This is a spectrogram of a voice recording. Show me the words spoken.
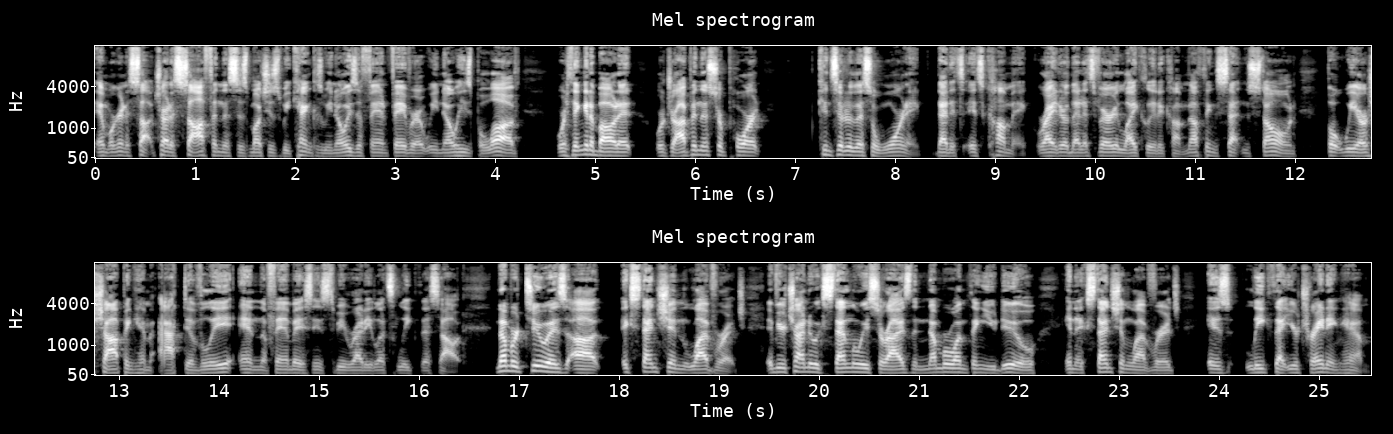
And we're going to so- try to soften this as much as we can because we know he's a fan favorite. We know he's beloved. We're thinking about it. We're dropping this report. Consider this a warning that it's it's coming, right? Or that it's very likely to come. Nothing's set in stone, but we are shopping him actively, and the fan base needs to be ready. Let's leak this out. Number two is uh, extension leverage. If you're trying to extend Luis Arraez, the number one thing you do in extension leverage is leak that you're trading him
